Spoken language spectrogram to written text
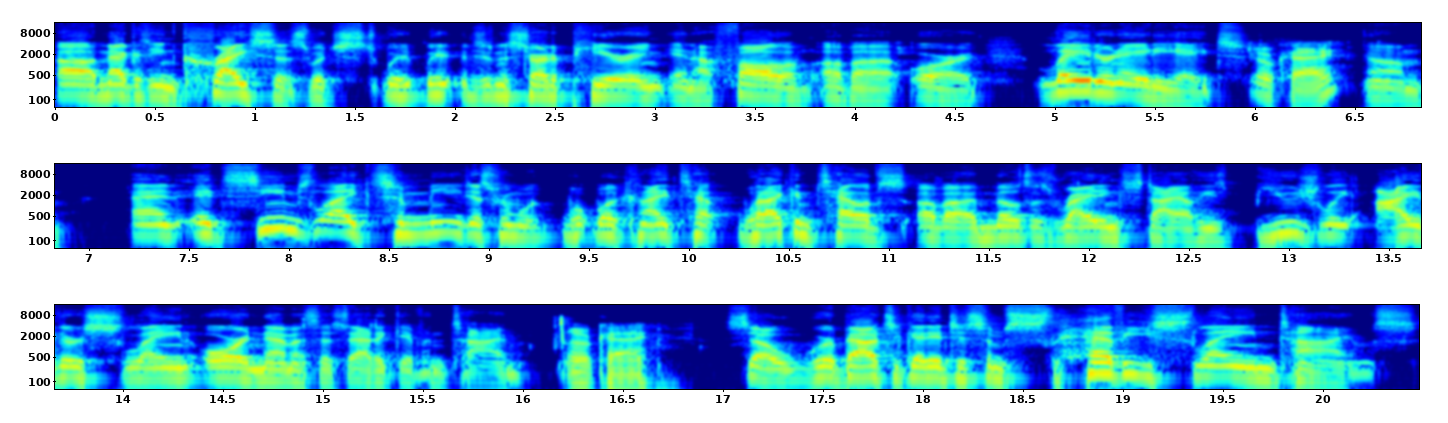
uh, magazine Crisis, which, is going to start appearing in a fall of, of a or later in '88. okay. Um, and it seems like to me, just from what, what, what can I tell, what I can tell of, of uh, Mills's writing style, he's usually either Sláine or nemesis at a given time. Okay. So we're about to get into some heavy Sláine times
